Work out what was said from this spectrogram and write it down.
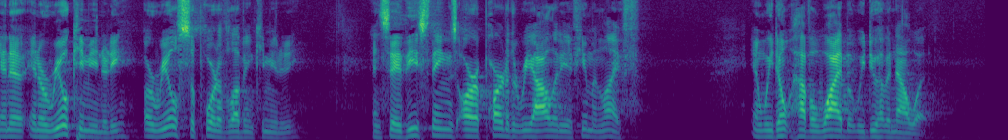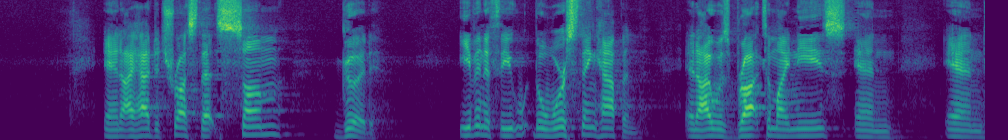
in a, in a real community, a real supportive, loving community, and say these things are a part of the reality of human life. And we don't have a why, but we do have a now what. And I had to trust that some good, even if the, the worst thing happened, and I was brought to my knees and, and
